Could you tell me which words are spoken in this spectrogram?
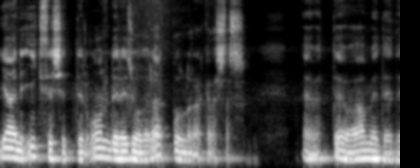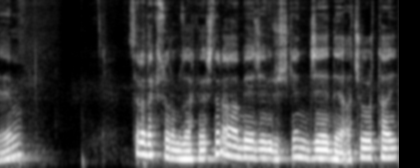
Yani x eşittir 10 derece olarak bulunur arkadaşlar. Evet devam edelim. Sıradaki sorumuz arkadaşlar ABC bir üçgen CD açıortay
